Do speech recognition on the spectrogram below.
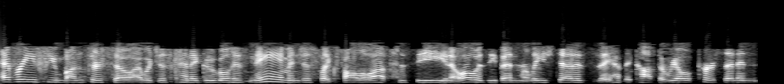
every few months or so, I would just kind of Google his name and just like follow up to see, you know, oh, has he been released yet? Is they have they caught the real person? And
